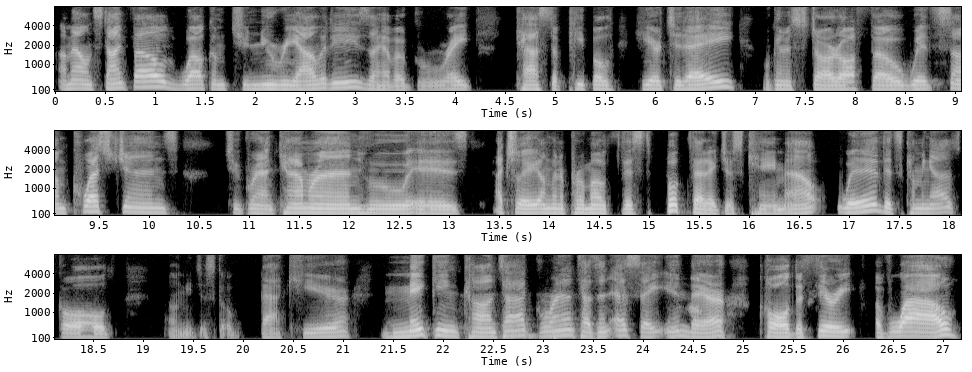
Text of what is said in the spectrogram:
I'm Alan Steinfeld. Welcome to New Realities. I have a great cast of people here today. We're going to start off, though, with some questions to Grant Cameron, who is actually, I'm going to promote this book that I just came out with. It's coming out. It's called, let me just go back here Making Contact. Grant has an essay in there called The Theory of Wow.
